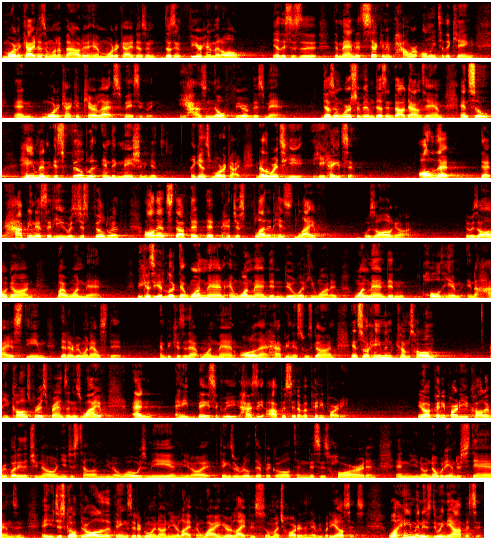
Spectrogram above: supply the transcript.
Mordecai doesn't want to bow to him. Mordecai doesn't, doesn't fear him at all. You know, this is the, the man that's second in power only to the king, and Mordecai could care less, basically. He has no fear of this man, doesn't worship him, doesn't bow down to him. And so Haman is filled with indignation against, against Mordecai. In other words, he, he hates him. All of that, that happiness that he was just filled with, all that stuff that, that had just flooded his life, was all gone. It was all gone by one man. Because he had looked at one man, and one man didn't do what he wanted. One man didn't hold him in a high esteem that everyone else did. And because of that one man, all of that happiness was gone. And so Haman comes home, he calls for his friends and his wife, and, and he basically has the opposite of a pity party. You know, a pity party, you call everybody that you know and you just tell them, you know, woe is me and, you know, things are real difficult and this is hard and, and you know, nobody understands. And, and you just go through all of the things that are going on in your life and why your life is so much harder than everybody else's. Well, Haman is doing the opposite.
